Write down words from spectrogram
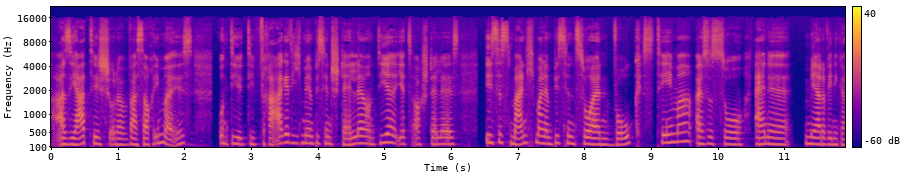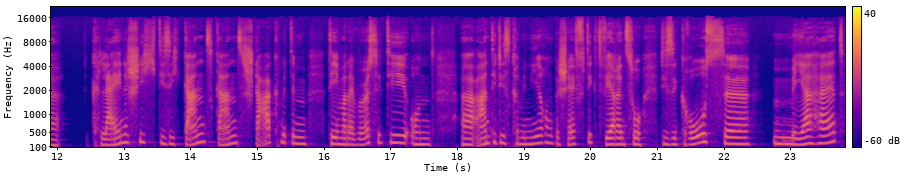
asiatisch oder was auch immer ist. Und die, die Frage, die ich mir ein bisschen stelle und dir jetzt auch stelle, ist, ist es manchmal ein bisschen so ein Vokes-Thema, also so eine mehr oder weniger kleine Schicht, die sich ganz, ganz stark mit dem Thema Diversity und äh, Antidiskriminierung beschäftigt, während so diese große Mehrheit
